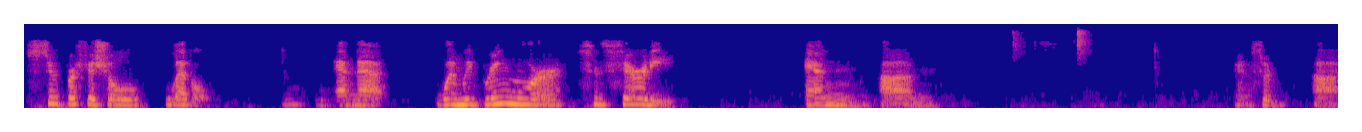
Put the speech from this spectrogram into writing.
superficial level. And that when we bring more sincerity and um, you know, sort of uh,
